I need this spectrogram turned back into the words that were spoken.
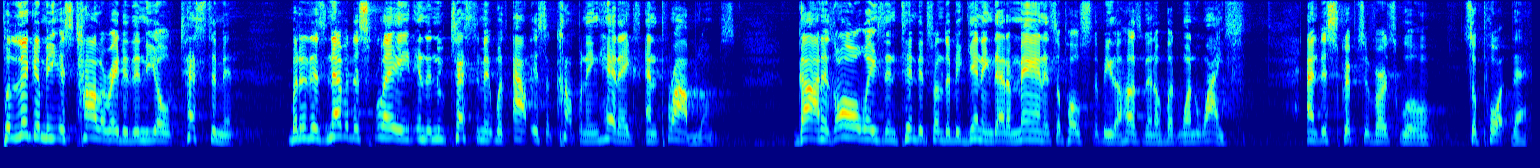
Polygamy is tolerated in the Old Testament, but it is never displayed in the New Testament without its accompanying headaches and problems. God has always intended from the beginning that a man is supposed to be the husband of but one wife, and this scripture verse will support that.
